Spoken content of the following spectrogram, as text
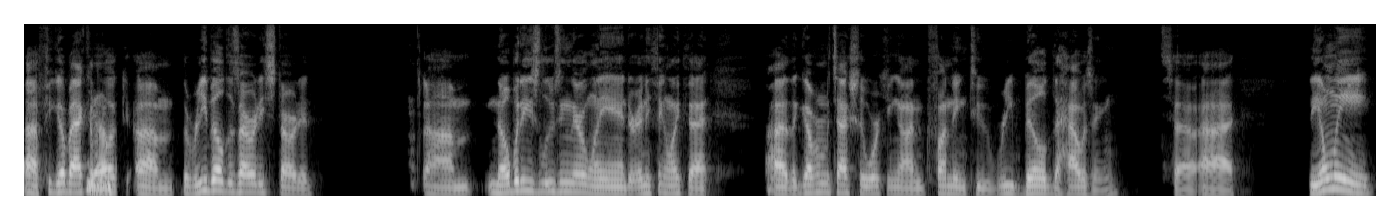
Uh, if you go back and Yeah. look, um, the rebuild has already started. Um, nobody's losing their land or anything like that. Uh, the government's actually working on funding to rebuild the housing. So uh, the only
